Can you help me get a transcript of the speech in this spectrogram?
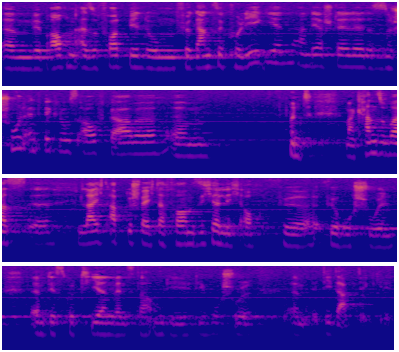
Ähm, wir brauchen also Fortbildungen für ganze Kollegien an der Stelle. Das ist eine Schulentwicklungsaufgabe. Und man kann sowas äh, leicht abgeschwächter Form sicherlich auch für, für Hochschulen ähm, diskutieren, wenn es da um die, die Hochschuldidaktik ähm, geht.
